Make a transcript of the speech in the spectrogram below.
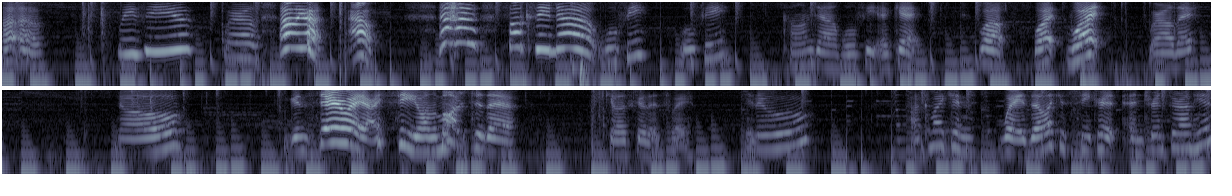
Uh-oh. We see you? Where are... Oh my god! Ow! Foxy, no! Wolfie? Wolfie? Calm down, Wolfie. Okay. Well, what? What? Where are they? No. You can stay away. I see you on the monitor there. Okay, let's go this way. Hello? How come I can... Wait, is there like a secret entrance around here?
